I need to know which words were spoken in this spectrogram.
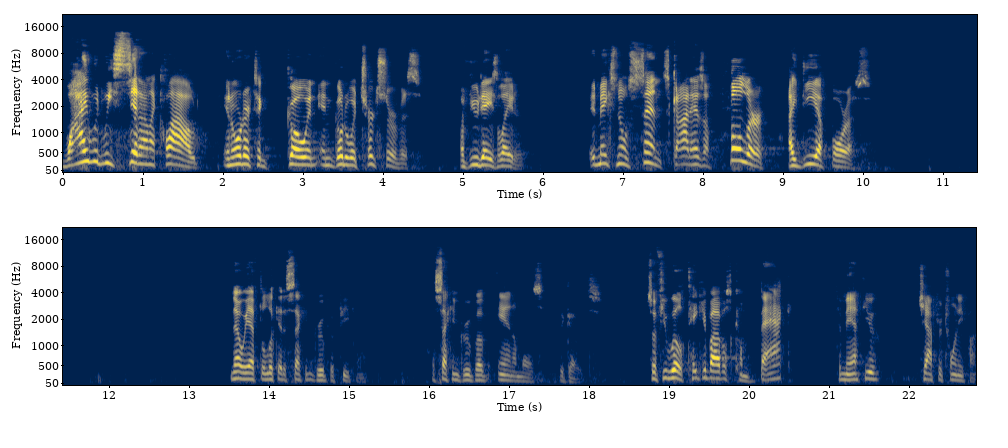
Why would we sit on a cloud in order to go and, and go to a church service a few days later? It makes no sense. God has a fuller idea for us. Now we have to look at a second group of people, a second group of animals, the goats. So if you will, take your Bibles, come back to Matthew chapter 25.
